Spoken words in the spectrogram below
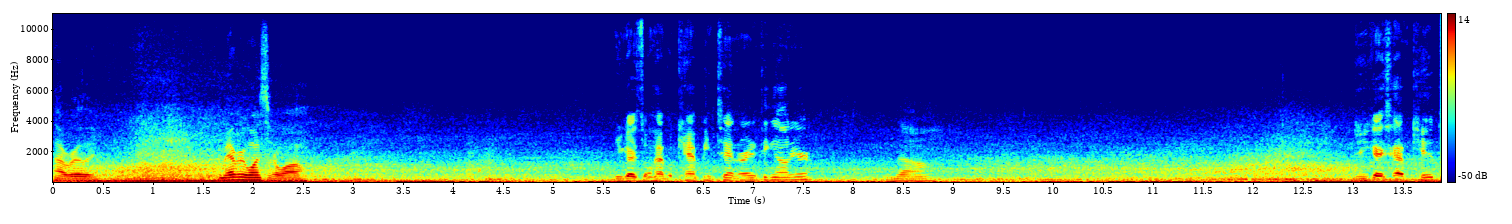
Not really. I mean, every once in a while. You guys don't have a camping tent or anything out here? No. Do you guys have kids?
